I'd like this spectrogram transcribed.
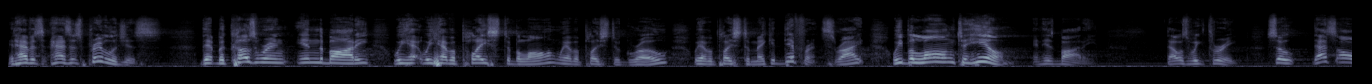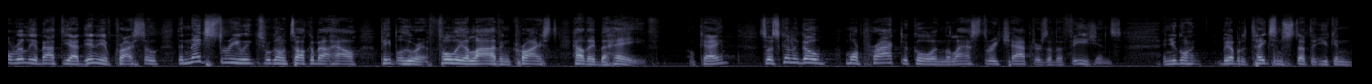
It have its, has its privileges. That because we're in, in the body, we, ha- we have a place to belong, we have a place to grow, we have a place to make a difference, right? We belong to Him and His body. That was week three. So that's all really about the identity of Christ. So the next three weeks, we're going to talk about how people who are fully alive in Christ, how they behave. Okay? So it's going to go more practical in the last three chapters of Ephesians. And you're going to be able to take some stuff that you can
